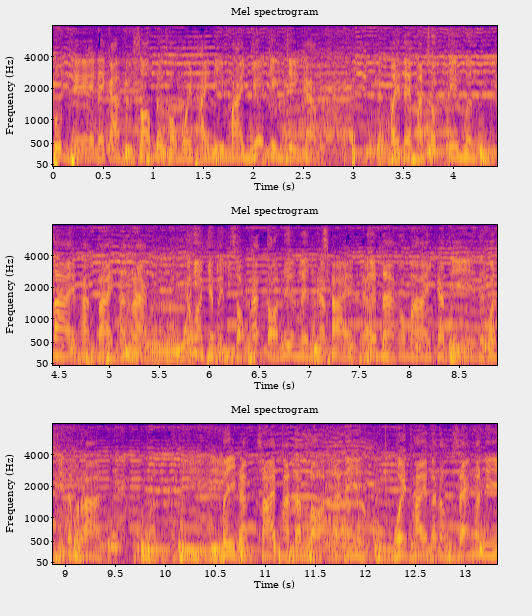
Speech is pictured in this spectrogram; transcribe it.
ทุ่มเทในการฝึกซ้อมเรื่องของมวยไทยนี่มาเยอะจริง ๆ ครับ ไม่ได้มาชกที่เมืองใต้ภาคใต้ครั้งแรกโอ้โหแต่ว่าจะเป็นสองครั้งต่อเนื่องเลยนะครับใช่ครับเดือนหน้าก็มาอีกครับที่นครศรีธรรมราชวันที่ยี่นี่ครับซ้ายผ่านตลอดแต่นี่มวยไทยก็ต้องแสงมณี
